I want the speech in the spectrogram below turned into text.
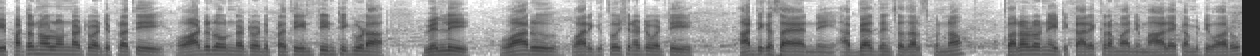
ఈ పట్టణంలో ఉన్నటువంటి ప్రతి వార్డులో ఉన్నటువంటి ప్రతి ఇంటి ఇంటికి కూడా వెళ్ళి వారు వారికి తోచినటువంటి ఆర్థిక సాయాన్ని అభ్యర్థించదలుచుకున్నాం. త్వరలోనే ఇటు కార్యక్రమాన్ని మా ఆలయ కమిటీ వారు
